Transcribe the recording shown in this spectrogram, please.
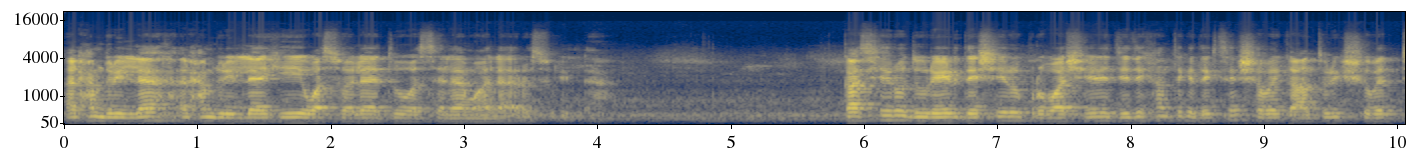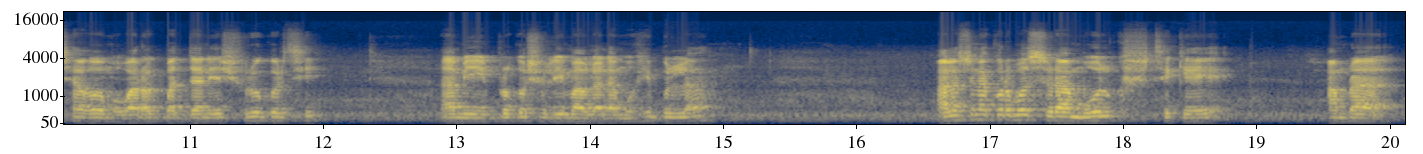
আলহামদুলিল্লাহ, আলহামদুলিল্লাহি ওয়াসসালাতু ওয়াসসালামু আলা রাসূলিল্লাহ। কাছের ও দূরের দেশের ও প্রবাসের যে যেখান থেকে দেখছেন, সবাইকে আন্তরিক শুভেচ্ছা ও মোবারকবাদ জানিয়ে শুরু করছি। আমি প্রকৌশলী মাওলানা মুহিবুল্লাহ। আলোচনা করব সুরা মুল্ক থেকে। আমরা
